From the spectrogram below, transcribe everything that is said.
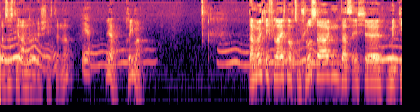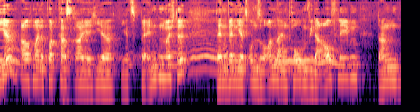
Das ist die andere Geschichte. Ne? Ja. Ja, prima. Dann möchte ich vielleicht noch zum Schluss sagen, dass ich äh, mit dir auch meine Podcast-Reihe hier jetzt beenden möchte. Denn wenn jetzt unsere Online-Proben wieder aufleben, dann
